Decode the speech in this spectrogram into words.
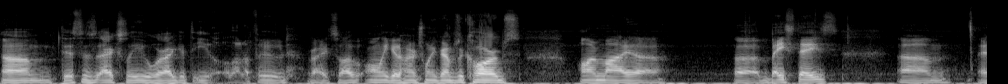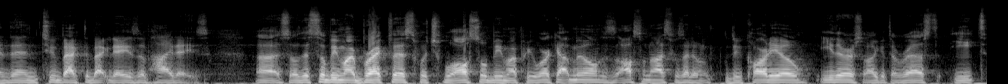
Um, this is actually where I get to eat a lot of food, right? So I only get 120 grams of carbs on my uh, uh, base days, um, and then two back to back days of high days. Uh, so this will be my breakfast, which will also be my pre-workout meal. This is also nice because I don't do cardio either, so I get to rest, eat,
